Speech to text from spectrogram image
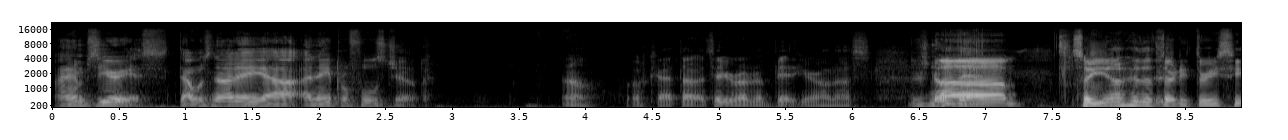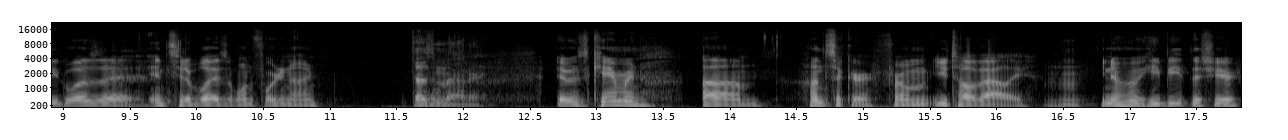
I am serious. That was not a uh, an April Fool's joke. Oh, okay. I thought I thought you were running a bit here on us. There's no bit. um, So you know who the 33 seed was at NCAA's at 149? Doesn't matter. It was Cameron um, Hunsaker from Utah Valley. Mhm. You know who he beat this year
